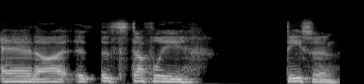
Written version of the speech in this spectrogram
and uh, it, it's definitely decent.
